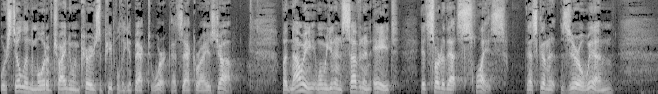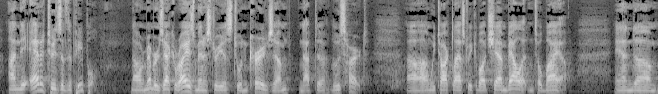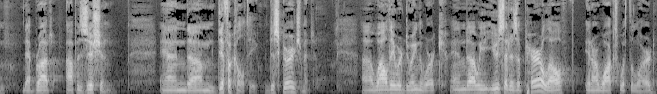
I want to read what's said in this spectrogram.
we're still in the mode of trying to encourage the people to get back to work. That's Zechariah's job. But now, we, when we get into 7 and 8, it's sort of that slice that's going to zero in on the attitudes of the people. Now remember, Zechariah's ministry is to encourage them not to lose heart. Uh, we talked last week about Sanballat and Tobiah, and um, that brought opposition and um, difficulty, discouragement uh, while they were doing the work. And uh, we use it as a parallel in our walks with the Lord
